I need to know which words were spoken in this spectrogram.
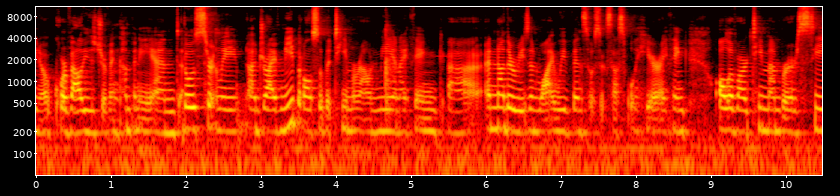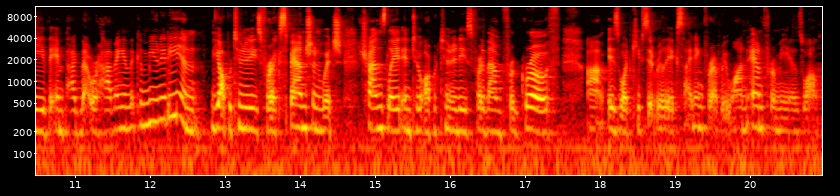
you know, core values-driven company, and those certainly uh, drive me, but also the team around me. And I think uh, another reason why we've been so successful here, I think all of our team members see the impact that we're having in the community and the opportunities for expansion, which translate into opportunities for them for growth, uh, is what keeps it really exciting for everyone and for me as well.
